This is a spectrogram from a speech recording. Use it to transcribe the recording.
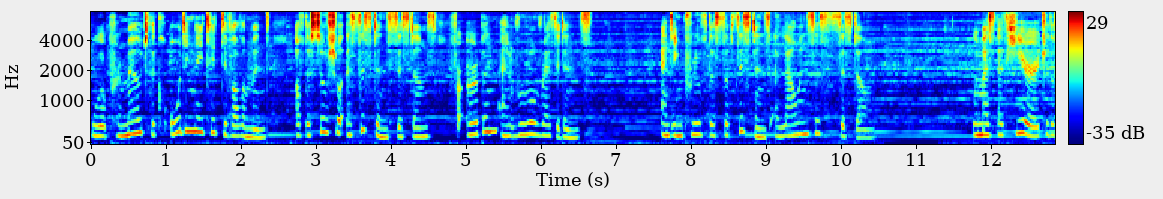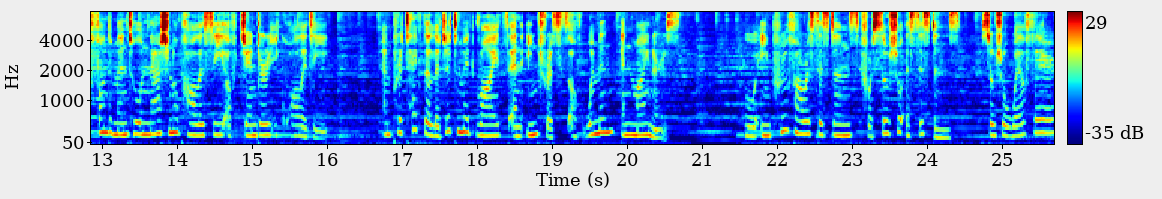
We will promote the coordinated development of the social assistance systems for urban and rural residents and improve the subsistence allowances system. We must adhere to the fundamental national policy of gender equality and protect the legitimate rights and interests of women and minors. We will improve our systems for social assistance, social welfare,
